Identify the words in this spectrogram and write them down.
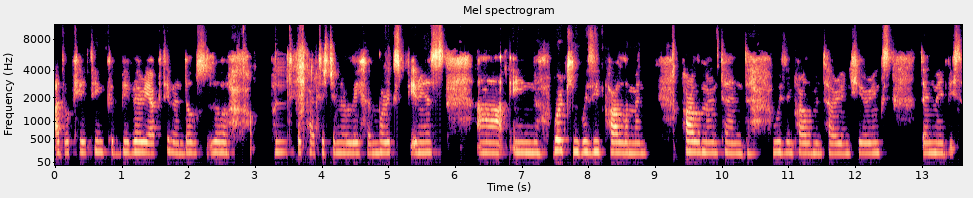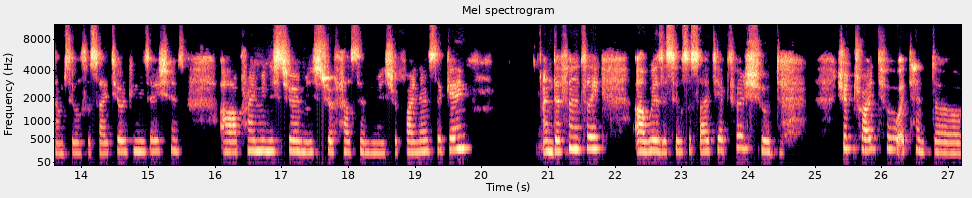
advocating could be very active and those political parties generally have more experience uh, in working within parliament, parliament and within parliamentarian hearings than maybe some civil society organizations. Uh, Prime Minister, Ministry of Health, and Ministry of Finance again. And definitely, uh, we as a civil society actor should should try to attend uh,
